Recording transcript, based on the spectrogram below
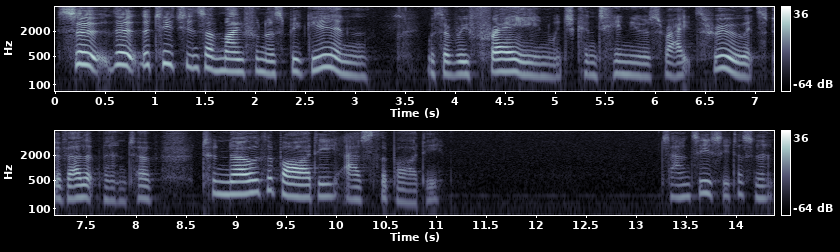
So the, the teachings of mindfulness begin with a refrain which continues right through its development of to know the body as the body. Sounds easy, doesn't it?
